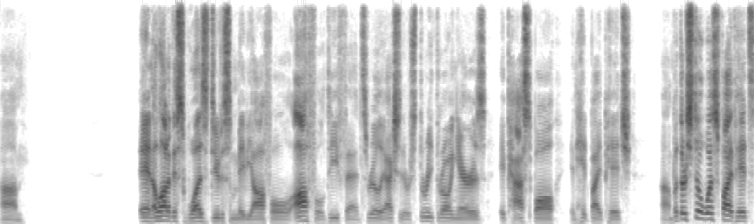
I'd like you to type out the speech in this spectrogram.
Um, and a lot of this was due to some maybe awful, awful defense. Really, actually, there was three throwing errors, a passed ball, and hit by pitch. Um, but there still was five hits.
